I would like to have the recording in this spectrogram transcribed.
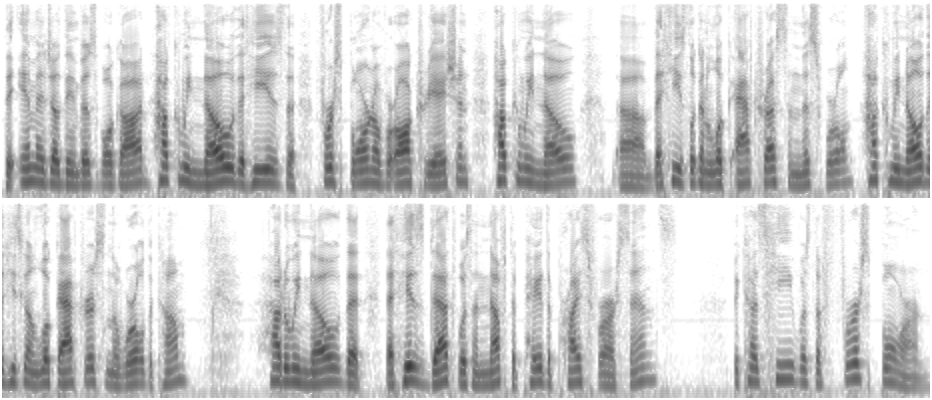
the image of the invisible God? How can we know that he is the firstborn over all creation? How can we know um, that he's going to look after us in this world? How can we know that he's going to look after us in the world to come? How do we know that, that his death was enough to pay the price for our sins? Because he was the firstborn.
